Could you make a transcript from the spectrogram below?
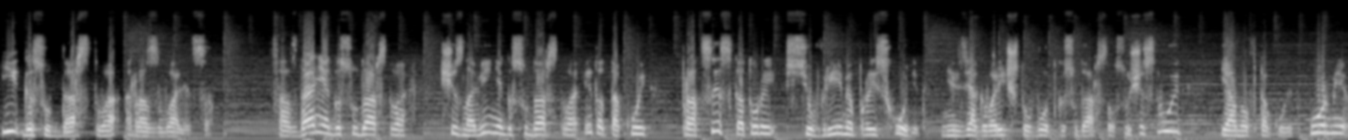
и государство развалится. Создание государства, исчезновение государства – это такой процесс, который все время происходит. Нельзя говорить, что вот государство существует, и оно в такой форме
